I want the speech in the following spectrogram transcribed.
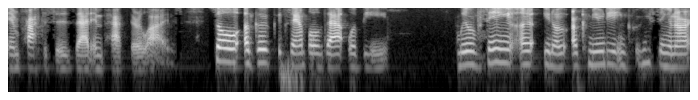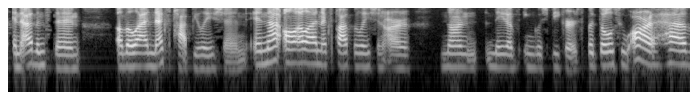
and practices that impact their lives. So, a good example of that would be we were seeing, uh, you know, our community increasing in our in Evanston of the Latinx population, and not all Latinx population are non-native English speakers, but those who are have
